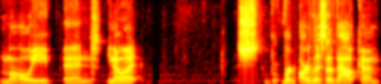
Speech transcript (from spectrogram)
mollie and you know what regardless of the outcome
